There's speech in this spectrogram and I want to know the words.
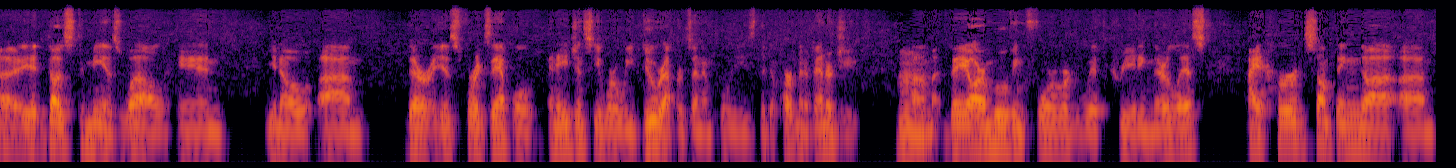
uh, it does to me as well, and you know, um, there is, for example, an agency where we do represent employees, the Department of Energy. Mm. Um, they are moving forward with creating their list. I heard something uh, um,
